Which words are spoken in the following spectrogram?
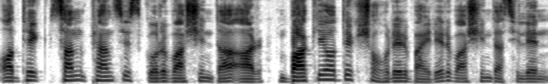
অর্ধেক সান ফ্রান্সিসকোর বাসিন্দা আর বাকি অর্ধেক শহরের বাইরের বাসিন্দা ছিলেন।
